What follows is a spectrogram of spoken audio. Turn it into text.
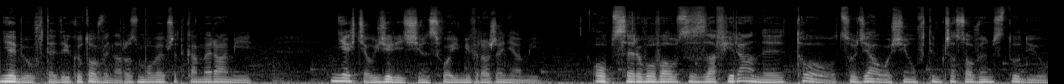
nie był wtedy gotowy na rozmowę przed kamerami, nie chciał dzielić się swoimi wrażeniami. Obserwował z zafirany to, co działo się w tymczasowym studiu.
